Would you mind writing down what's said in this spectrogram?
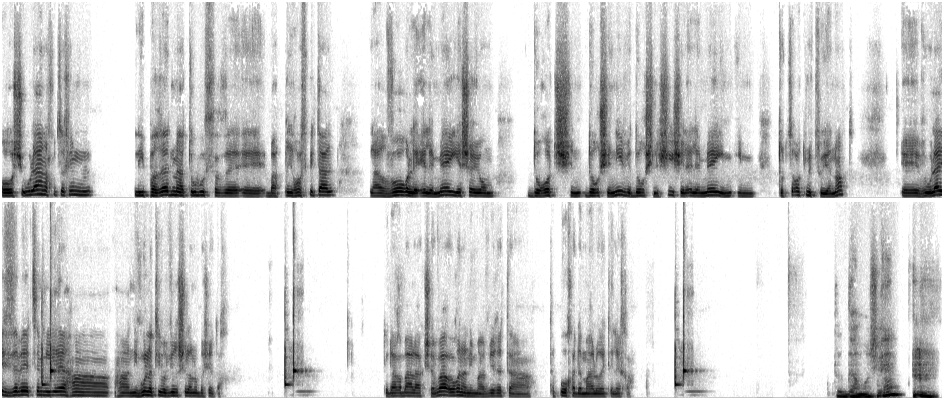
או שאולי אנחנו צריכים להיפרד מהטובוס הזה בפרי-הוספיטל, לעבור ל-LMA, יש היום דורות, דור שני ודור שלישי של LMA עם, עם תוצאות מצוינות, ואולי זה בעצם יהיה הניהול נתיב אוויר שלנו בשטח. תודה רבה על ההקשבה. אורן, אני מעביר את התפוח אדמה הלוהט אליך. תודה, משה.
